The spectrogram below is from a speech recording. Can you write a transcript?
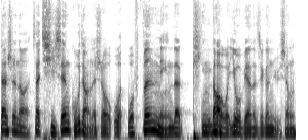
但是呢，在起身鼓掌的时候，我我分明的听到我右边的这个女生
